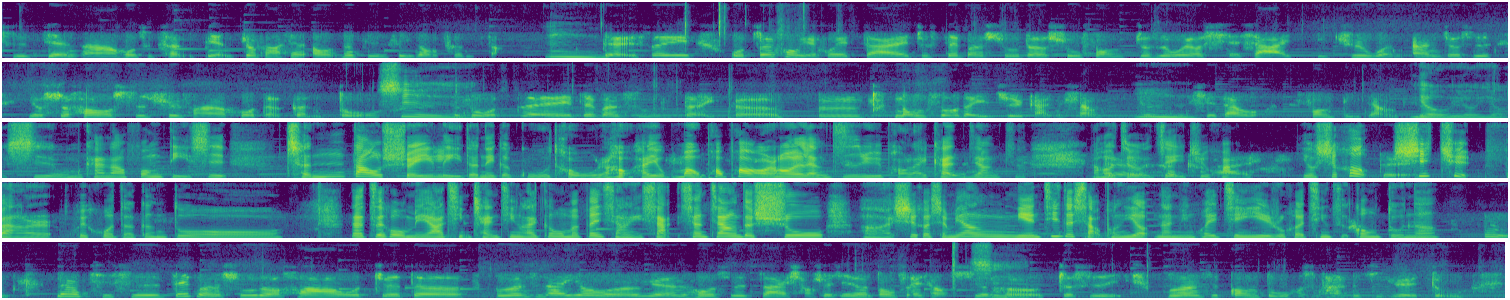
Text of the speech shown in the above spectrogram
时间啊，或是沉淀，就发现哦，那其实是一种成长。嗯，对，所以我最后也会在就是这本书的书封，就是我有写下一句文案，就是有时候失去反而获得更多。是，这是我对这本书的一个嗯浓缩的一句感想，就是写在我。封底这样子，有有有，是我们看到封底是沉到水里的那个骨头，然后还有冒泡泡，然后两只鱼跑来看这样子，然后就有这一句话：有时候失去反而会获得更多哦。那最后我们要请禅静来跟我们分享一下，像这样的书啊，呃，适合什么样年纪的小朋友？那您会建议如何亲子共读呢？嗯，那其实这本书的话，我觉得不论是在幼儿园或是在小学阶段都非常适合，就是不论是共读或是他自己阅读。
